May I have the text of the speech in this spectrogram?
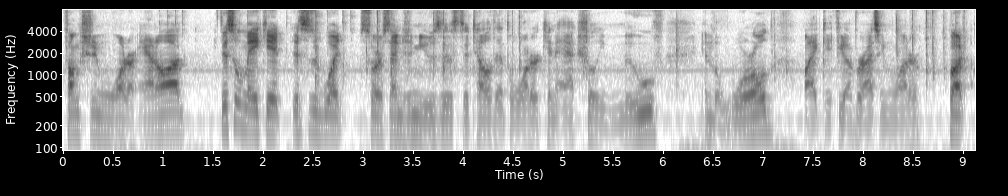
function water analog. This will make it, this is what Source Engine uses to tell that the water can actually move in the world, like if you have rising water. But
